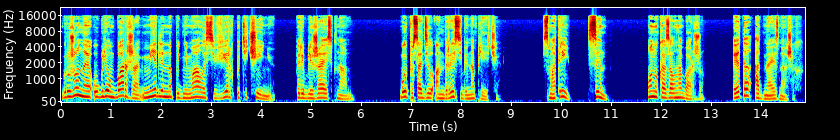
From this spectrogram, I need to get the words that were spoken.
груженная углем баржа медленно поднималась вверх по течению, приближаясь к нам. Бой посадил Андре себе на плечи. «Смотри, сын!» Он указал на баржу. «Это одна из наших».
